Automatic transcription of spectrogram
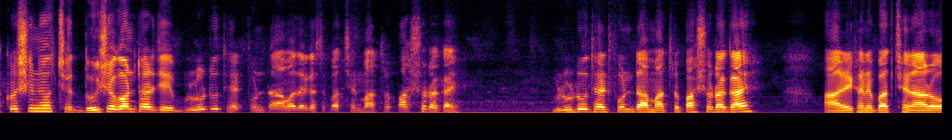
আকর্ষণীয় হচ্ছে দুইশো ঘণ্টার যে ব্লুটুথ হেডফোনটা আমাদের কাছে পাচ্ছেন মাত্র পাঁচশো টাকায়। ব্লুটুথ হেডফোনটা মাত্র পাঁচশো টাকায়। আর এখানে পাচ্ছেন আরও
